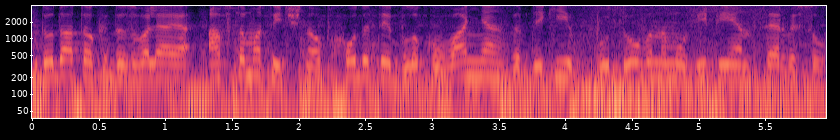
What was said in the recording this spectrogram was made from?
Додаток дозволяє автоматично обходити блокування завдяки вбудованому VPN-сервісу.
